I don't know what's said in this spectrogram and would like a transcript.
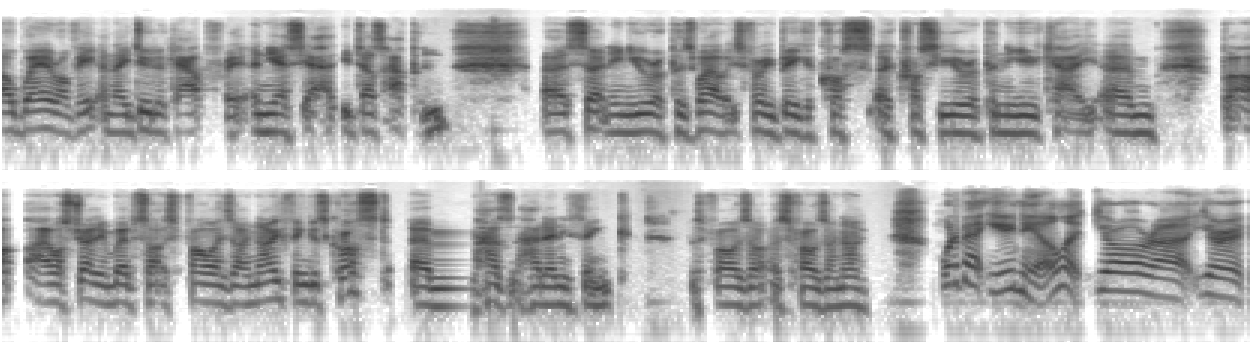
aware of it and they do look out for it. And yes, yeah, it does happen. Uh, certainly in Europe as well. It's very big across across Europe and the UK. Um, but our Australian website, as far as I know, fingers crossed, um, hasn't had anything as far as I, as far as I know. What about you, Neil? You're uh, you're a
